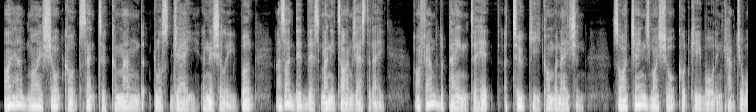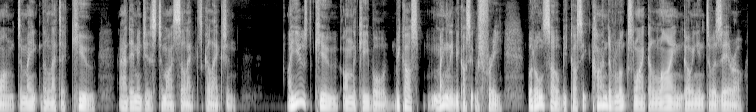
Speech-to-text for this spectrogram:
I had my shortcut set to Command plus J initially, but as I did this many times yesterday, I found it a pain to hit a two key combination, so I changed my shortcut keyboard in Capture One to make the letter Q add images to my select collection. I used Q on the keyboard because mainly because it was free, but also because it kind of looks like a line going into a zero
